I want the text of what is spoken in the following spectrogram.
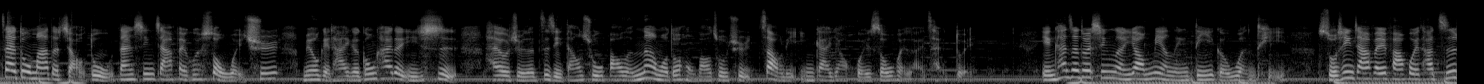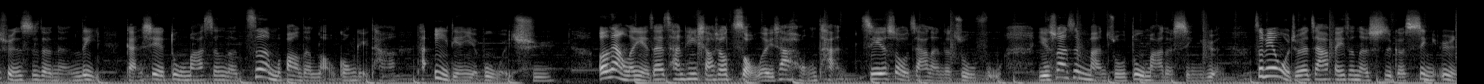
在杜妈的角度，担心加菲会受委屈，没有给他一个公开的仪式，还有觉得自己当初包了那么多红包出去，照理应该要回收回来才对。眼看这对新人要面临第一个问题，索性加菲发挥他咨询师的能力，感谢杜妈生了这么棒的老公给他，他一点也不委屈。而两人也在餐厅小小走了一下红毯，接受家人的祝福，也算是满足杜妈的心愿。这边我觉得加菲真的是个幸运、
